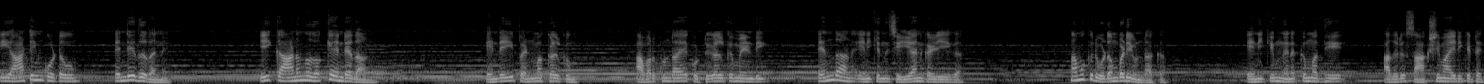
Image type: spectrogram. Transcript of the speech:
ഈ ആട്ടിൻകൂട്ടവും എന്റേത് തന്നെ. ഈ കാണുന്നതൊക്കെ എന്റേതാണ് എന്റെ ഈ പെൺമക്കൾക്കും അവർക്കുണ്ടായ കുട്ടികൾക്കും വേണ്ടി എന്താണ് എനിക്കിന്ന് ചെയ്യാൻ കഴിയുക? നമുക്കൊരു ഉടമ്പടി ഉണ്ടാക്കാം. എനിക്കും നിനക്കും മധ്യേ അതൊരു സാക്ഷ്യമായിരിക്കട്ടെ.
